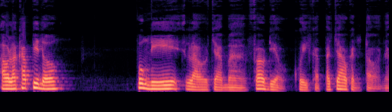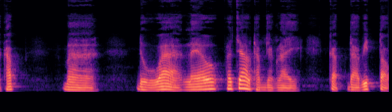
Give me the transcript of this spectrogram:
เอาละครับพี่น้องพรุ่งนี้เราจะมาเฝ้าเดี่ยวคุยกับพระเจ้ากันต่อนะครับ มา ดูว่าแล้วพระเจ้าทำอย่างไรกับดาวิดต่อ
